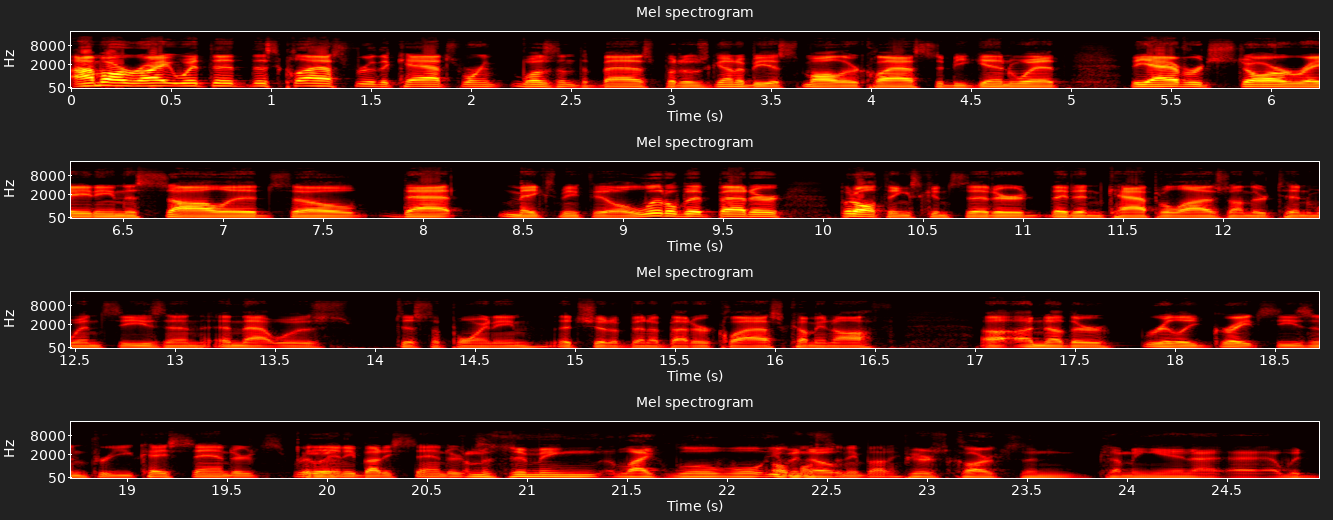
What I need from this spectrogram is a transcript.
I'm all right with it. This class for the Cats wasn't the best, but it was going to be a smaller class to begin with. The average star rating is solid, so that makes me feel a little bit better. But all things considered, they didn't capitalize on their 10 win season, and that was disappointing. It should have been a better class coming off. Uh, another really great season for UK standards, really Yeah. anybody's standards. I'm assuming like Louisville, even Almost though anybody. Pierce Clarkson coming in, I, I- would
